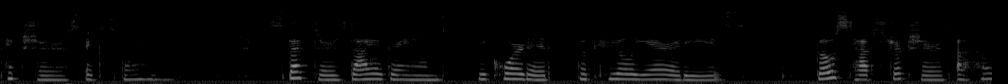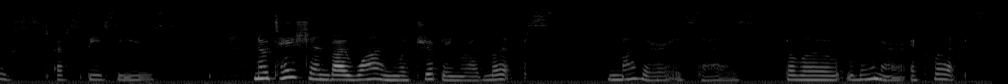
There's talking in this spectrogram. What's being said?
pictures explain. Spectres diagrammed, recorded peculiarities. Ghosts have strictures, a host of species. Notation by one with dripping red lips. Mother, it says, below lunar eclipse.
